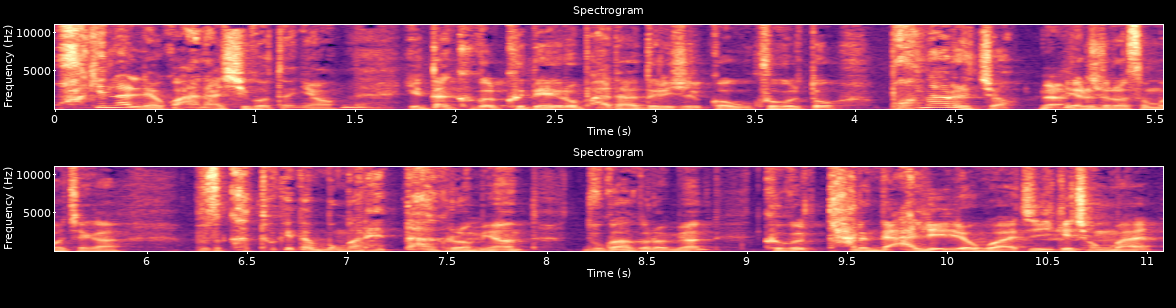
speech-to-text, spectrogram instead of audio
확인하려고 안 하시거든요. 네. 일단 그걸 그대로 받아들이실 거고 그걸 또 퍼나르죠. 네. 예를 들어서 뭐 제가 무슨 카톡에다 뭔가를 했다 그러면 누가 그러면 그걸 다른데 알리려고 하지 이게 정말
